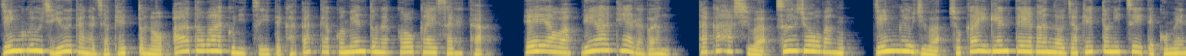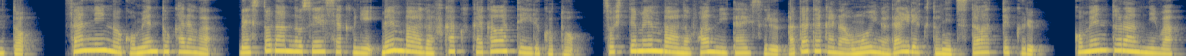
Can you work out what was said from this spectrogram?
神宮寺勇太がジャケットのアートワークについて語ったコメントが公開された。平野はリアーティアラ版、高橋は通常版、神宮寺は初回限定版のジャケットについてコメント。3人のコメントからは、ベスト版の制作にメンバーが深く関わっていること、そしてメンバーのファンに対する温かな思いがダイレクトに伝わってくる。コメント欄には、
